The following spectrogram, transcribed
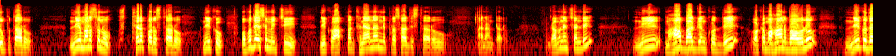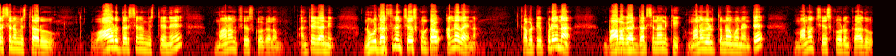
చూపుతారు. నీ మనసును స్థిరపరుస్తారు. నీకు ఉపదేశం ఇచ్చి నీకు ఆత్మజ్ఞానాన్ని ప్రసాదిస్తారు అని అంటారు. గమనించండి నీ మహాభాగ్యం కొద్దీ ఒక మహానుభావులు నీకు దర్శనమిస్తారు. వారు దర్శనం ఇస్తేనే మనం చేసుకోగలం. అంతేగాని నువ్వు దర్శనం చేసుకుంటావు అనలేదు ఆయన. కాబట్టి ఎప్పుడైనా బాబాగారి దర్శనానికి మనం వెళ్తున్నాము అని అంటే మనం చేసుకోవడం కాదు.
